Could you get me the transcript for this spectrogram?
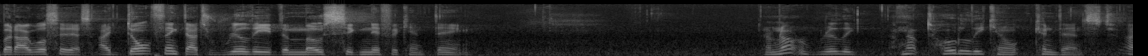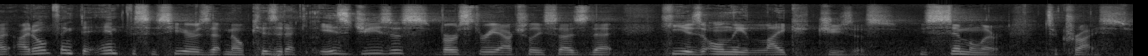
but I will say this I don't think that's really the most significant thing. I'm not really I'm not totally con- convinced. I, I don't think the emphasis here is that Melchizedek is Jesus. Verse 3 actually says that he is only like Jesus, he's similar to Christ.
